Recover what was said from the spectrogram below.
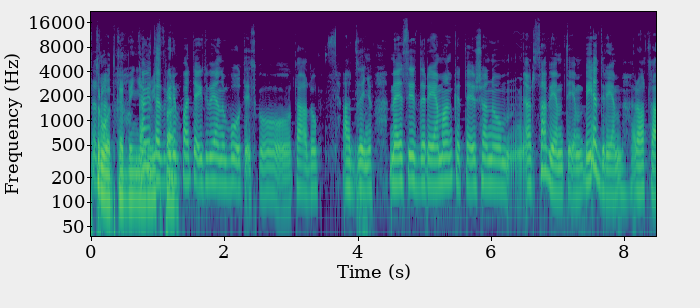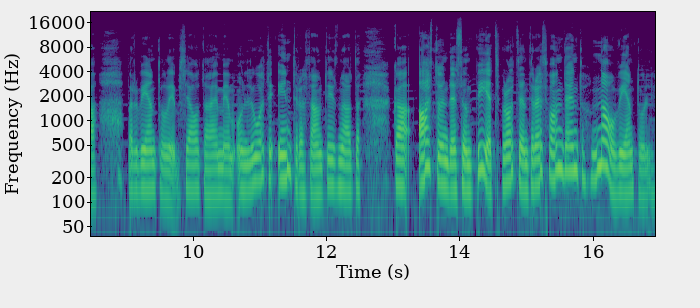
atrod, tā. kad viņi tagad ir vispār. Tagad gribu pateikt vienu būtisku tādu atziņu. Mēs izdarījām anketēšanu ar saviem tiem biedriem Racā par vientulības jautājumiem, un ļoti interesanti iznāca, ka 85% 10% respondentu nav vientuļi.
